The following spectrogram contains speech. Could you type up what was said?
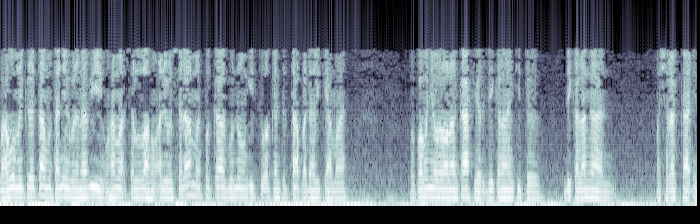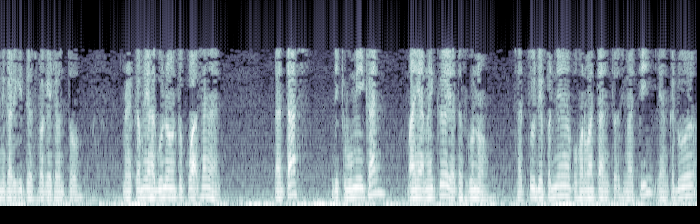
bahawa mereka datang bertanya kepada Nabi Muhammad sallallahu alaihi wasallam apakah gunung itu akan tetap pada hari kiamat? Umpamanya orang-orang kafir di kalangan kita, di kalangan masyarakat di negara kita sebagai contoh. Mereka melihat gunung itu kuat sangat. Lantas dikebumikan mayat mereka di atas gunung. Satu dia punya penghormatan untuk si mati. Yang kedua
